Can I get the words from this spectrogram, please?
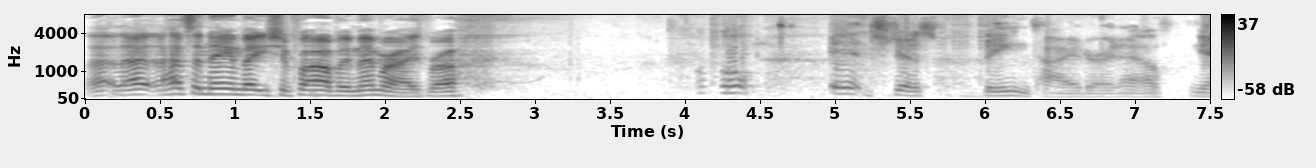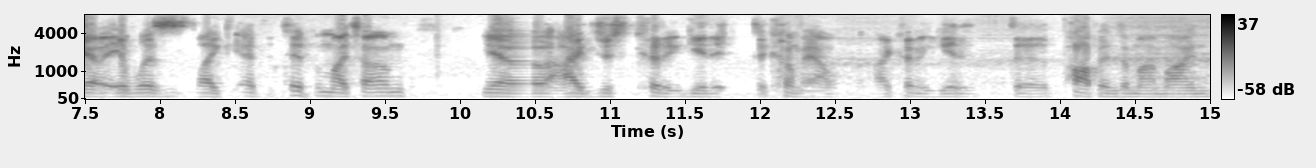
that, that that's a name that you should probably memorize, bro. Well, it's just being tired right now. You know, it was like at the tip of my tongue. You know, I just couldn't get it to come out. I couldn't get it to pop into my mind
